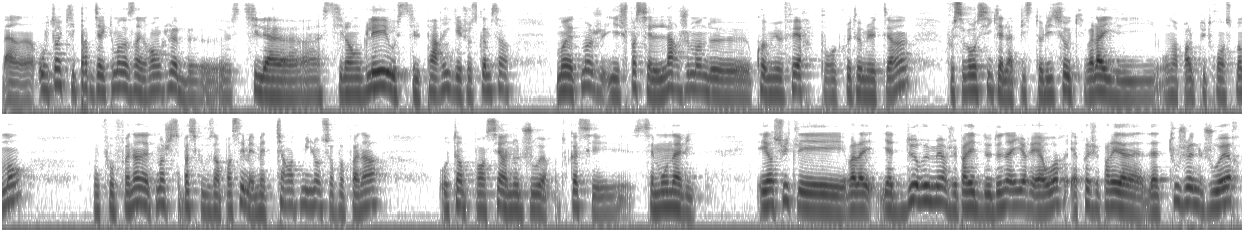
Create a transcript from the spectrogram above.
ben, autant qu'il parte directement dans un grand club, euh, style, euh, style anglais ou style Paris, quelque chose comme ça. Moi, honnêtement, je, pense qu'il y a largement de quoi mieux faire pour recruter au milieu de terrain. Il faut savoir aussi qu'il y a la piste Tolisso qui, voilà, il- on n'en parle plus trop en ce moment. Donc Fofana, honnêtement, je sais pas ce que vous en pensez, mais mettre 40 millions sur Fofana, autant penser à un autre joueur. En tout cas, c'est mon avis. Et ensuite, les, voilà, il y a deux rumeurs. Je vais parler de Denayer et Aouar, et après, je vais parler d'un tout jeune joueur.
